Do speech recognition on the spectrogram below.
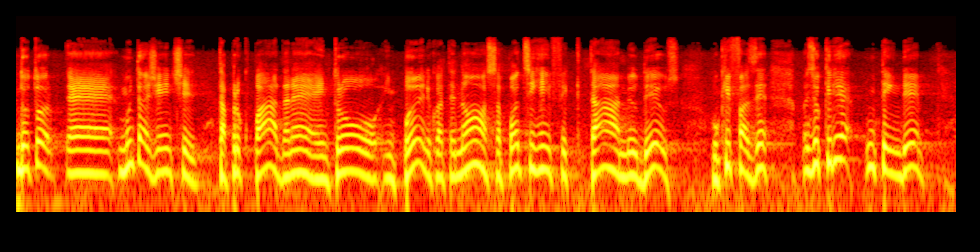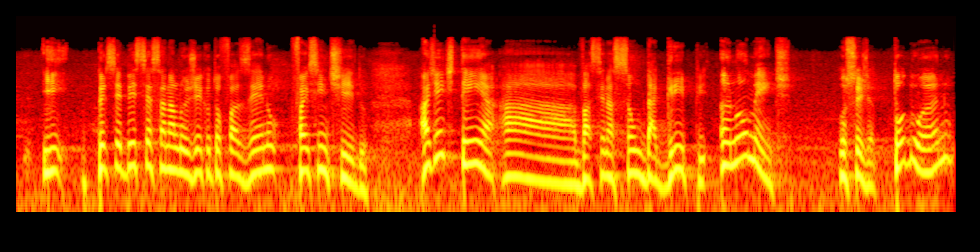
Doutor, é, muita gente está preocupada, né? Entrou em pânico, até, nossa, pode se reinfectar, meu Deus, o que fazer? Mas eu queria entender e perceber se essa analogia que eu estou fazendo faz sentido. A gente tem a, a vacinação da gripe anualmente, ou seja, todo ano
